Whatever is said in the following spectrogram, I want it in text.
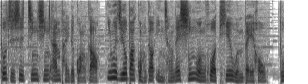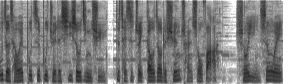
都只是精心安排的广告。因为只有把广告隐藏在新闻或贴文背后，读者才会不知不觉地吸收进去。这才是最高招的宣传手法。所以，身为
